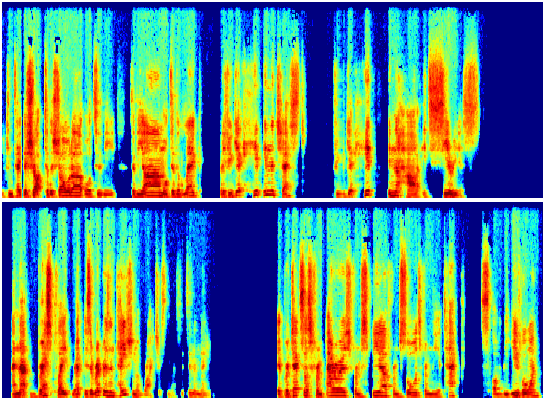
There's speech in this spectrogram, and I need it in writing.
You can take a shot to the shoulder or to the to the arm or to the leg, but if you get hit in the chest, if you get hit in the heart, it's serious. And that breastplate rep is a representation of righteousness. It's in the name. It protects us from arrows, from spear, from swords, from the attacks of the evil one.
